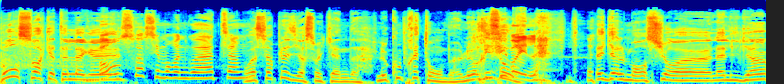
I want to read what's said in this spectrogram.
Bonsoir Catel Lagré. Bonsoir Simon Rengoat. On va se faire plaisir ce week-end. Le coup près tombe. Le On rideau également sur euh, la Ligue 1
